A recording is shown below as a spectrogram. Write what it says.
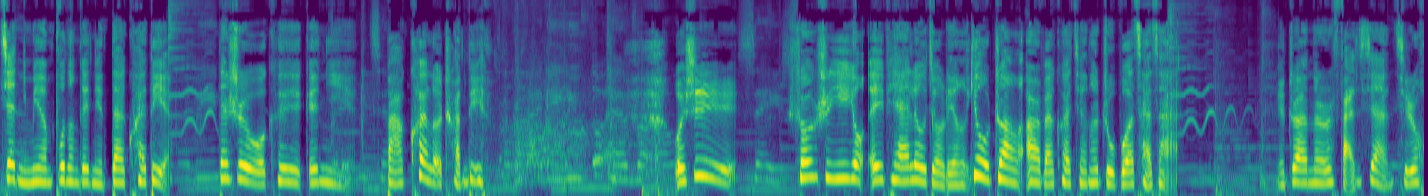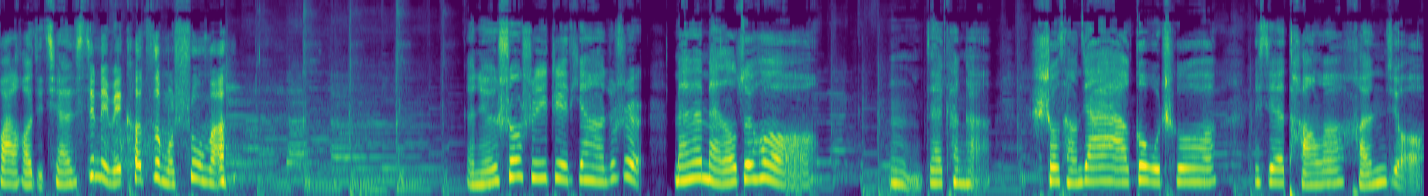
见你面不能给你带快递，但是我可以给你把快乐传递。我是双十一用 API 六九零又赚了二百块钱的主播彩彩。你赚的是返现，其实花了好几千，心里没刻字母数吗？感觉双十一这天啊，就是买买买到最后，嗯，再看看收藏夹啊、购物车那些躺了很久，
